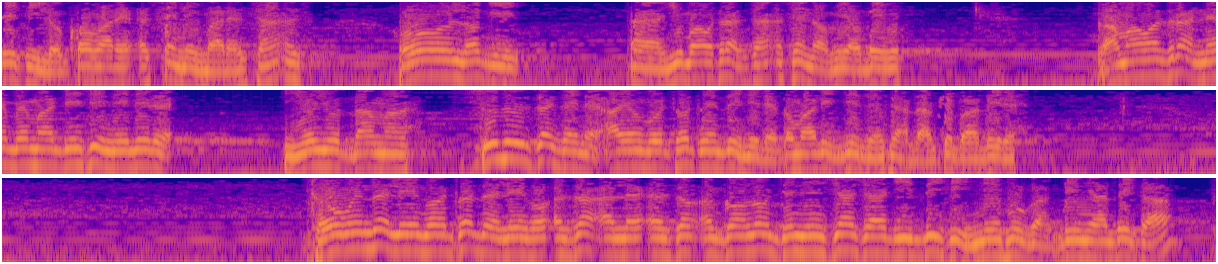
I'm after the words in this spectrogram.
ဒိဋ္ဌိလို့ခေါ်ပါတယ်အဆင့်နေပါတယ်ဇံဟိုလောကီ အဲယူပါဝထရဇံအဆင့်တော့မရောက်သေးဘူးကာမဝဇ္ဇရနယ်ပယ်မှာတည်ရှိနေတဲ့ရိုးရိုးတမ်းမှစူးစူးဆိုင်ဆိုင်နဲ့အာယုံကိုထွထွင်းသိနေတဲ့တမာတိကျင့်စဉ်ဖြတ်တာဖြစ်ပါသေးတယ်ထိုဝင်သက်လေကိုထွက်သက်လေကိုအစအလယ်အဆုံးအကုန်လုံးထင်ထင်ရှားရှားကြည့်သိရှိနေမှုကပညာသိက္ခာပ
